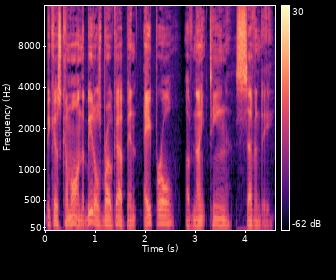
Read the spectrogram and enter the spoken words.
Because come on, the Beatles broke up in April of 1970.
